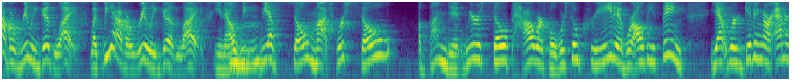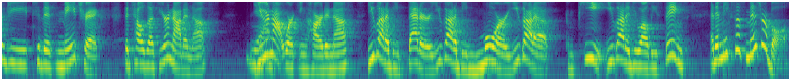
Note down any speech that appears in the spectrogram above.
have a really good life. Like, we have a really good life, you know? Mm-hmm. We we have so much. We're so abundant. We're so powerful. We're so creative. We're all these things. Yet we're giving our energy to this matrix that tells us you're not enough. Yeah. You're not working hard enough. You got to be better. You got to be more. You got to compete. You got to do all these things. And it makes us miserable,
